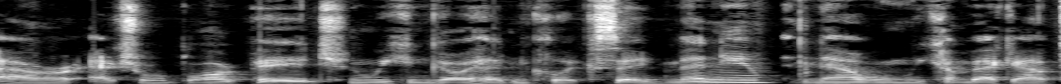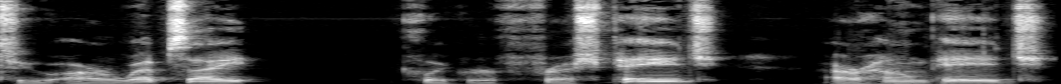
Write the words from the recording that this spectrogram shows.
our actual blog page and we can go ahead and click save menu and now when we come back out to our website click refresh page our home page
